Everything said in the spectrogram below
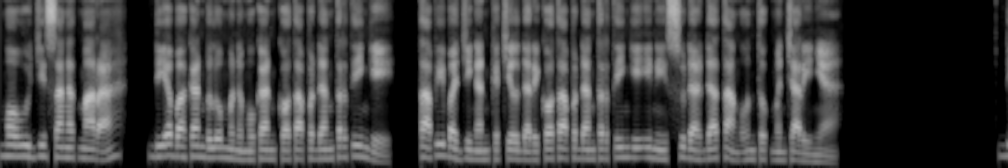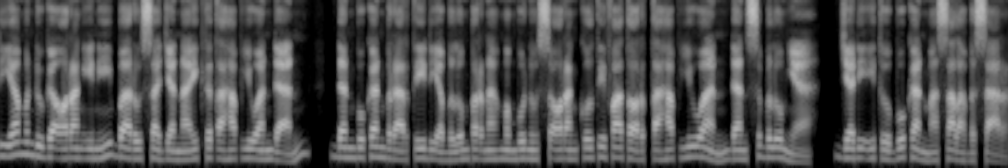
Mo Wuji sangat marah, dia bahkan belum menemukan kota pedang tertinggi, tapi bajingan kecil dari kota pedang tertinggi ini sudah datang untuk mencarinya. Dia menduga orang ini baru saja naik ke tahap Yuan Dan, dan bukan berarti dia belum pernah membunuh seorang kultivator tahap Yuan Dan sebelumnya, jadi itu bukan masalah besar.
